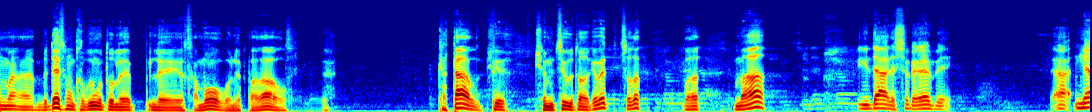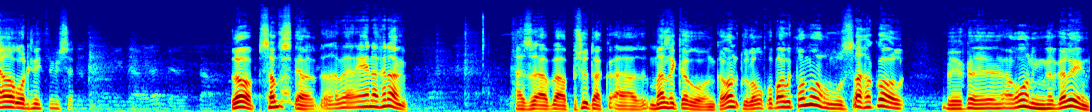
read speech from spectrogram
מה- בדרך כלל מחברים אותו לחמור או לפרה או קטר, כש- כשהמציאו את הרכבת, צודק? מה-? ידע משנה. לא, בסדר, אין הכנם. אז פשוט, מה זה קרון? קרון כי הוא לא מחובר לחמור, הוא סך הכל ארון עם גלגלים.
